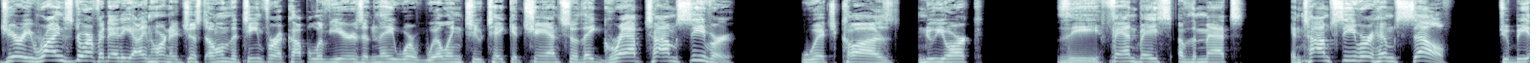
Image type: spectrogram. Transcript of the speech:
Jerry Reinsdorf and Eddie Einhorn had just owned the team for a couple of years and they were willing to take a chance. So they grabbed Tom Seaver, which caused New York, the fan base of the Mets, and Tom Seaver himself to be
